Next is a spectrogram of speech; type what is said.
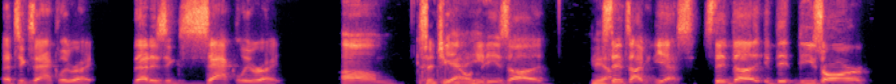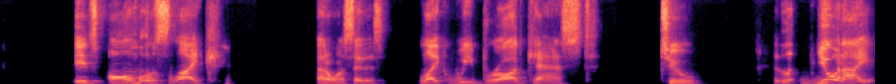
That's exactly right. That is exactly right. Um, since you yeah, know it is. Uh, yeah. Since I've yes, the, the these are. It's almost like I don't want to say this. Like we broadcast to you and I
